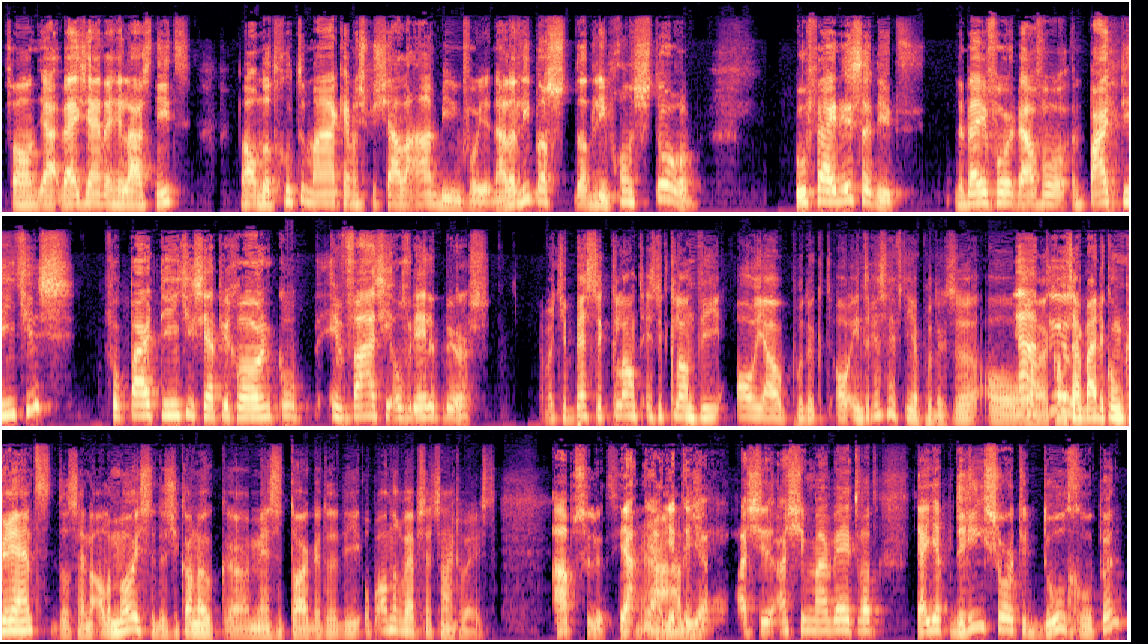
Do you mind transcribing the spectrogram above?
Van ja, wij zijn er helaas niet. Maar om dat goed te maken, hebben we een speciale aanbieding voor je. Nou, dat liep, als, dat liep gewoon storm. Hoe fijn is dat niet? Dan ben je voor, daarvoor een paar tientjes. Voor een paar tientjes heb je gewoon invasie over de hele beurs. Want je beste klant is de klant die al jouw product, al interesse heeft in jouw product. Al ja, uh, kan zijn bij de concurrent, dat zijn de allermooiste. Dus je kan ook uh, mensen targeten die op andere websites zijn geweest. Absoluut. Ja, ja, ja, je, dus... als, je, als je maar weet wat. Ja, je hebt drie soorten doelgroepen.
